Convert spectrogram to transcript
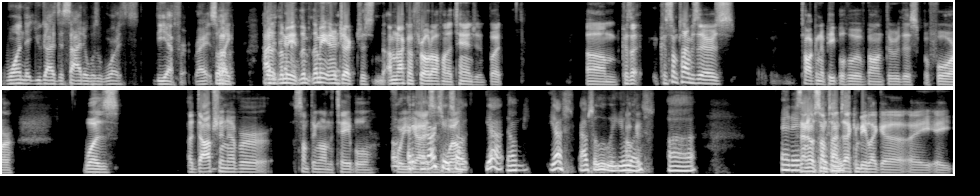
one that you guys decided was worth the effort, right? So Uh, like, how let, let me let, let me interject. Just I'm not going to throw it off on a tangent, but um, because I because sometimes there's talking to people who have gone through this before. Was adoption ever something on the table Oh, for you in- in guys our as case, well? uh, yeah. Um. Yes, absolutely. It Okay. was. Uh. And it, 'Cause I know who sometimes knows? that can be like a, a a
